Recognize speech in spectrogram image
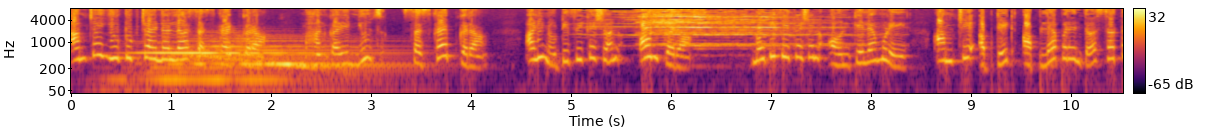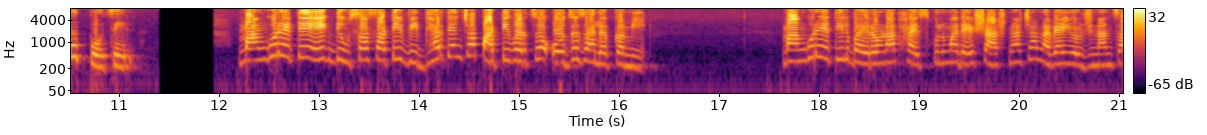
आमच्या यूट्यूब चॅनलला सबस्क्राईब करा. महानकारी न्यूज सबस्क्राईब करा आणि नोटिफिकेशन ऑन करा. नोटिफिकेशन ऑन केल्यामुळे आमचे अपडेट आपल्यापर्यंत सतत पोहोचेल. मांगूर येथे एक दिवसासाठी विद्यार्थ्यांच्या पाठीवरचं ओझं झालं कमी. मांगूर येथील भैरवनाथ हायस्कूलमध्ये शासनाच्या नव्या योजनांचा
